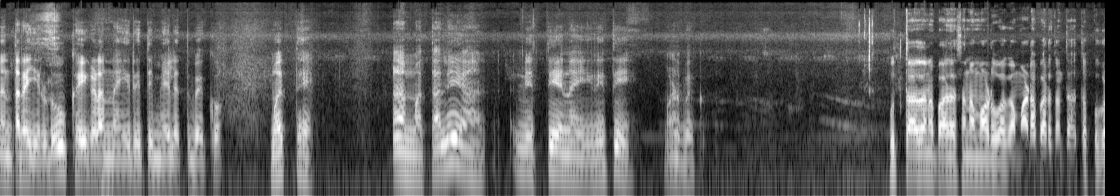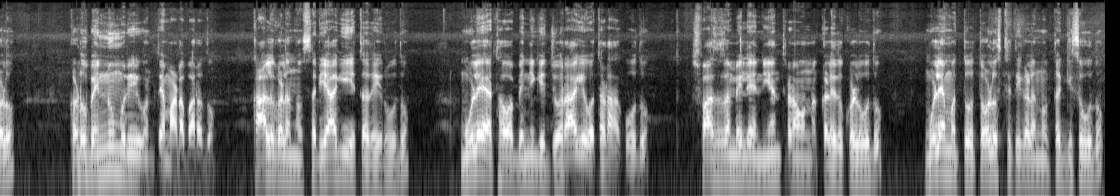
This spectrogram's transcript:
ನಂತರ ಎರಡೂ ಕೈಗಳನ್ನು ಈ ರೀತಿ ಮೇಲೆತ್ತಬೇಕು. ಮತ್ತು ನಮ್ಮ ತಲೆಯ ನೆತ್ತಿಯನ್ನು ಈ ರೀತಿ ಮಾಡಬೇಕು. ಉತ್ಥಾನ ಪಾದಾಸನ ಮಾಡುವಾಗ ಮಾಡಬಾರದಂತಹ ತಪ್ಪುಗಳು. ಕಡು ಬೆನ್ನು ಮುರಿಯುವಂತೆ ಮಾಡಬಾರದು. ಕಾಲುಗಳನ್ನು ಸರಿಯಾಗಿ ಎತ್ತದೇ ಇರುವುದು. ಮೂಳೆ ಅಥವಾ ಬೆನ್ನಿಗೆ ಜೋರಾಗಿ ಒತ್ತಡ ಹಾಕುವುದು. ಶ್ವಾಸದ ಮೇಲೆ ನಿಯಂತ್ರಣವನ್ನು ಕಳೆದುಕೊಳ್ಳುವುದು. ಮೂಳೆ ಮತ್ತು ತೋಳು ಸ್ಥಿತಿಗಳನ್ನು ತಗ್ಗಿಸುವುದು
